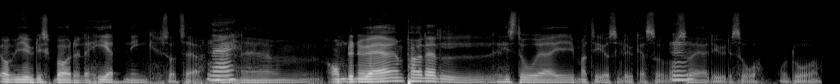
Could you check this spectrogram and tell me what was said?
av judisk börd eller hedning så att säga. Men, ehm, om det nu är en parallell historia i Matteus och Lukas så, Mm. så är det ju det så. Och då,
